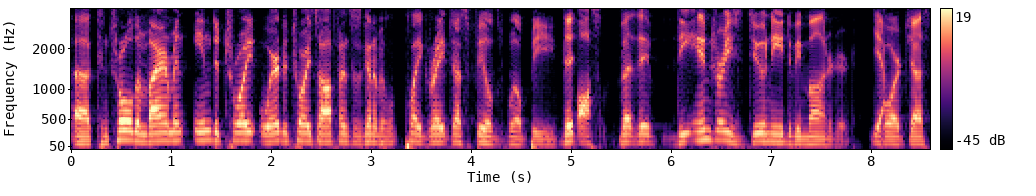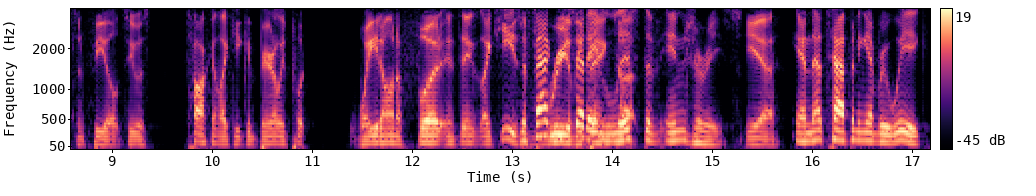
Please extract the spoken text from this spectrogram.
uh, controlled environment in Detroit, where Detroit's offense is going to play great, Justin Fields will be The- awesome. But the the injuries do need to be monitored Yeah. for Justin Fields. He was talking like he can barely put weight on a foot and things like he's the fact really you said a list up. of injuries, Yeah. and that's happening every week.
